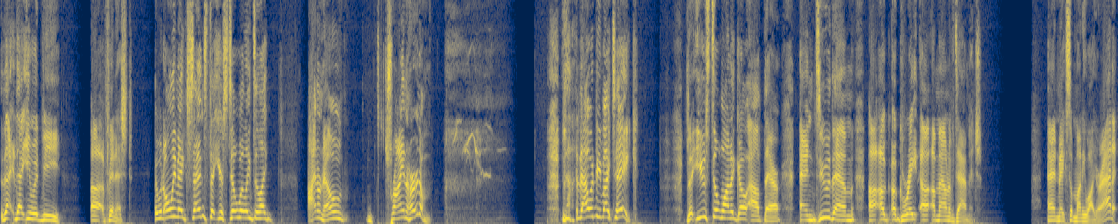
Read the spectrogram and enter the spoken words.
that that you would be uh, finished it would only make sense that you're still willing to, like, I don't know, try and hurt them. that would be my take. That you still want to go out there and do them a, a, great uh, amount of damage and make some money while you're at it.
